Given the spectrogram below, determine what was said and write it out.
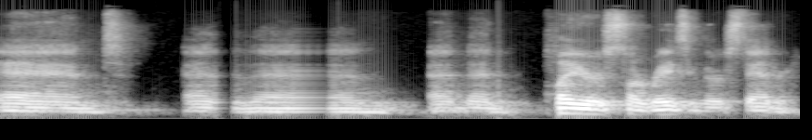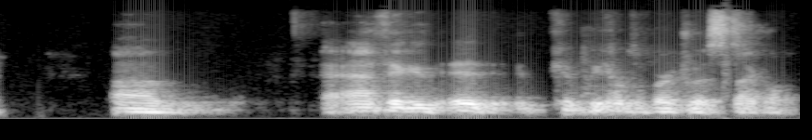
and and then and then players start raising their standard. Um, I think it, it becomes a virtuous cycle.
